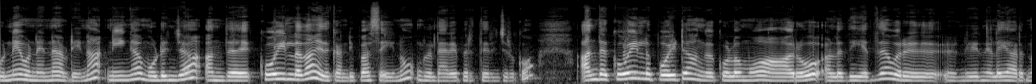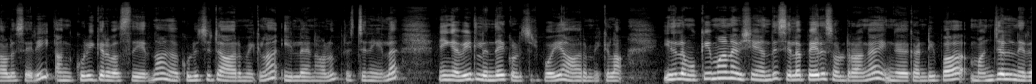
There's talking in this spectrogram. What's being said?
ஒன்றே ஒன்று என்ன அப்படின்னா நீங்கள் முடிஞ்சால் அந்த கோயிலில் தான் இது கண்டிப்பாக செய்யணும். உங்களுக்கு நிறைய பேர் தெரிஞ்சிருக்கும். அந்த கோயிலில் போயிட்டு அங்கே குளமோ ஆறோ அல்லது எந்த ஒரு நிலையாக இருந்தாலும் சரி அங்கே குளிக்கிற வசதி இருந்தால் அங்கே குளிச்சுட்டு ஆரம்பிக்கலாம். இல்லைனாலும் பிரச்சனை இல்லை. நீங்கள் வீட்டிலேருந்தே குளிச்சுட்டு போய் ஆரம்பிக்கலாம். இதில் முக்கியமான விஷயம் வந்து சில பேர் சொல்கிறாங்க இங்கே கண்டிப்பாக மஞ்சள் நிற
